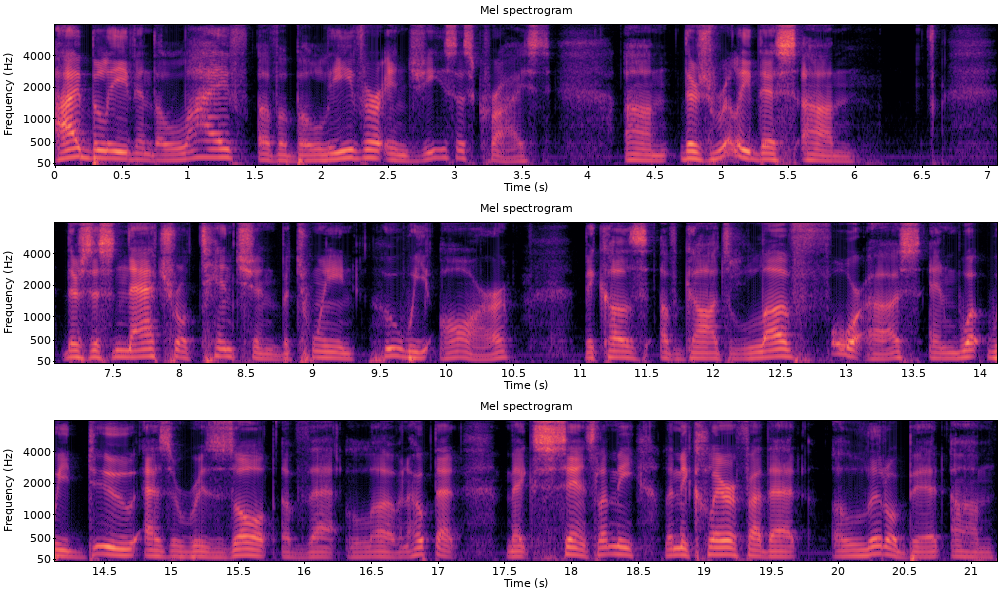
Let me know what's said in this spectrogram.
I believe in the life of a believer in Jesus Christ. Um, there's really this. Um, there's this natural tension between who we are because of God's love for us and what we do as a result of that love. And I hope that makes sense. Let me let me clarify that a little bit. Um,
